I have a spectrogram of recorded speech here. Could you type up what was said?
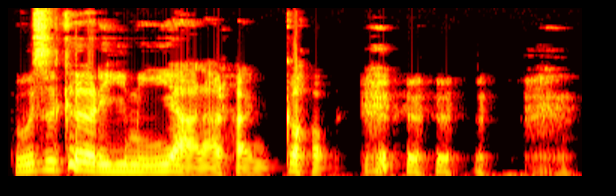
不是克里米亚啦，乱讲。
